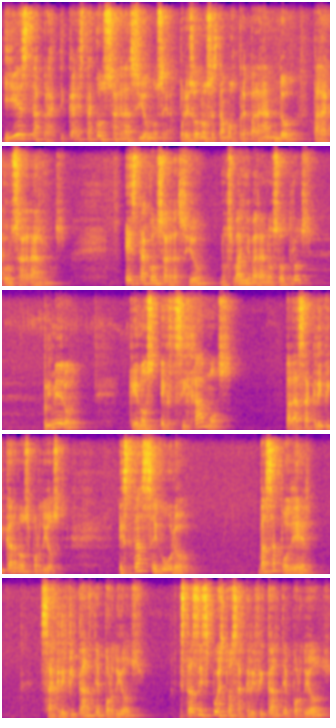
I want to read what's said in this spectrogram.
Y esta práctica, esta consagración, o sea, por eso nos estamos preparando para consagrarnos. Esta consagración nos va a llevar a nosotros Primero, que nos exijamos para sacrificarnos por Dios. ¿Estás seguro? ¿Vas a poder sacrificarte por Dios? ¿Estás dispuesto a sacrificarte por Dios?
